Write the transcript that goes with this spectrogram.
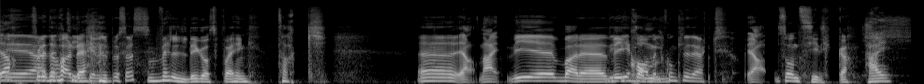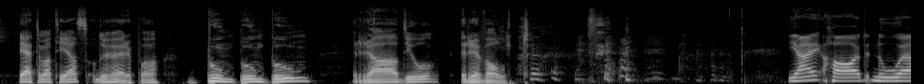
Ja, det fordi er det var det. tidkrevende prosess. Veldig godt poeng. Takk. Uh, ja, nei, vi bare Vi, Vi, har kom vel konkludert. Ja, sånn cirka. Hei, jeg heter Mathias, og du hører på Boom Boom Boom Radio Revolt. Jeg har noe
